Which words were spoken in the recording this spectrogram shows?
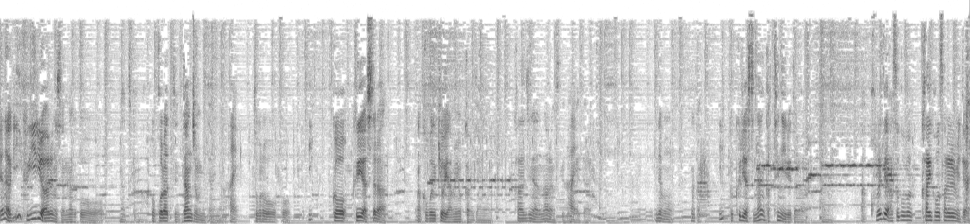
いや、なんかいい区切りはあるんですよね。なんかこう、なんていうかな、祠っていうダンジョンみたいなはい。ところをこう、一個クリアしたら、あ、ここで今日やめようかみたいな感じにはなるんですけど、はい大体。でも、なんか、一個クリアして何か手に入れたら、あの、あ、これであそこが解放されるみたいな。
